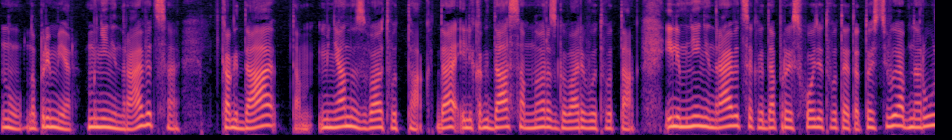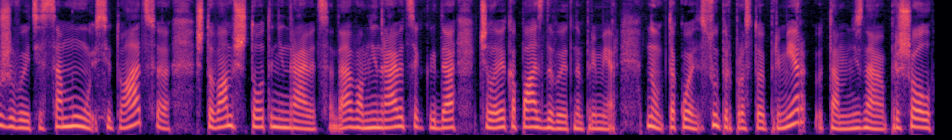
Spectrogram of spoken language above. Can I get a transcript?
ну, например, мне не нравится, когда там, меня называют вот так, да, или когда со мной разговаривают вот так, или мне не нравится, когда происходит вот это. То есть вы обнаруживаете саму ситуацию, что вам что-то не нравится, да, вам не нравится, когда человек опаздывает, например. Ну, такой супер простой пример, там, не знаю, пришел,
